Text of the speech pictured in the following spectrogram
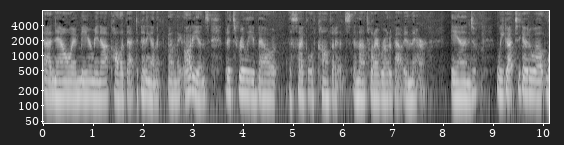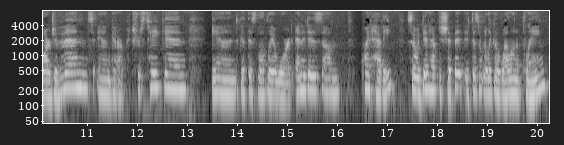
Uh, now I may or may not call it that, depending on the on the audience. But it's really about the cycle of confidence, and that's what I wrote about in there. And we got to go to a large event and get our pictures taken and get this lovely award. And it is um, quite heavy, so it did have to ship it. It doesn't really go well on a plane.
